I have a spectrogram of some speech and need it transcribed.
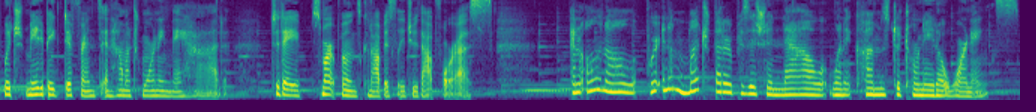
which made a big difference in how much warning they had. Today, smartphones can obviously do that for us. And all in all, we're in a much better position now when it comes to tornado warnings.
